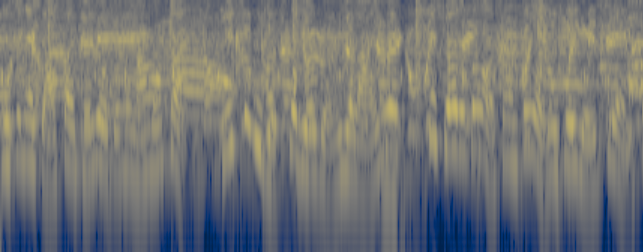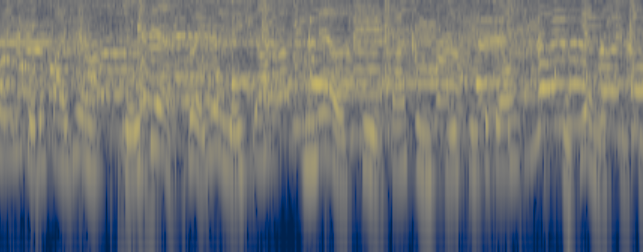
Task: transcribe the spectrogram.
那现在想要换成六周，还能不能换？其实这个也特别容易了，因为在学校的官网上都有那些邮件，在英国的话用邮件，对，用邮箱 email 去发信息是一个非常普遍的事情，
